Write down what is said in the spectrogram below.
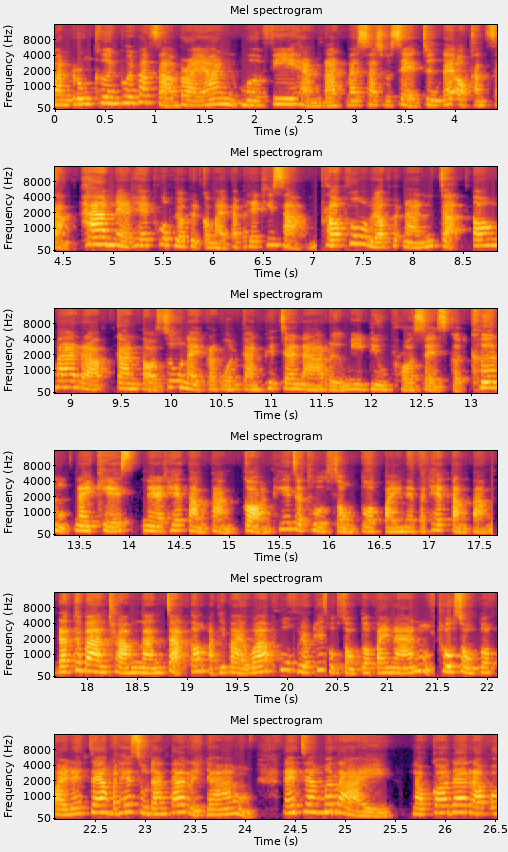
วันรุ่งขึ้นผู้พิพากษาไบรอันเมอร์ฟี่แห่งรัฐแมสซาชูเซตส์จึงได้ออกคำสั่ง ห้ามในประเทศผู้อพยพผิดกฎหมายไปประเทศที่ 3 เพราะผู้อพยพนั้นจะต้องได้รับการต่อสู้ในกระบวนการพิจารณา หรือมี due process เกิดขึ้น ในเคสในประเทศต่างๆ ก่อนที่จะถูกส่งตัวไปในประเทศต่างๆ รัฐบาลทรัมป์นั้นจะต้องอธิบายว่าผู้พยพที่ถูกส่งตัวไปนั้น ถูกส่งตัวไปได้แจ้งประเทศซูดานใต้หรือยัง ได้แจ้งเมื่อไหร่ แล้วก็ได้รับโอ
